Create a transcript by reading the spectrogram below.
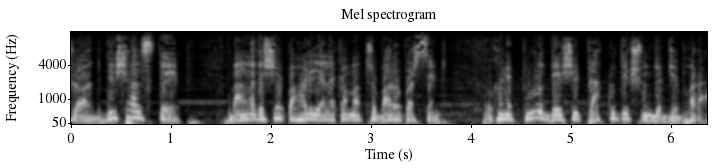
হ্রদ বিশাল স্তেপ। বাংলাদেশের পাহাড়ি এলাকা মাত্র বারো পার্সেন্ট ওখানে পুরো দেশই প্রাকৃতিক সৌন্দর্যে ভরা।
